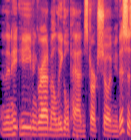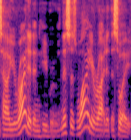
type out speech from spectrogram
And then he, he even grabbed my legal pad and started showing me this is how you write it in Hebrew, and this is why you write it this way.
